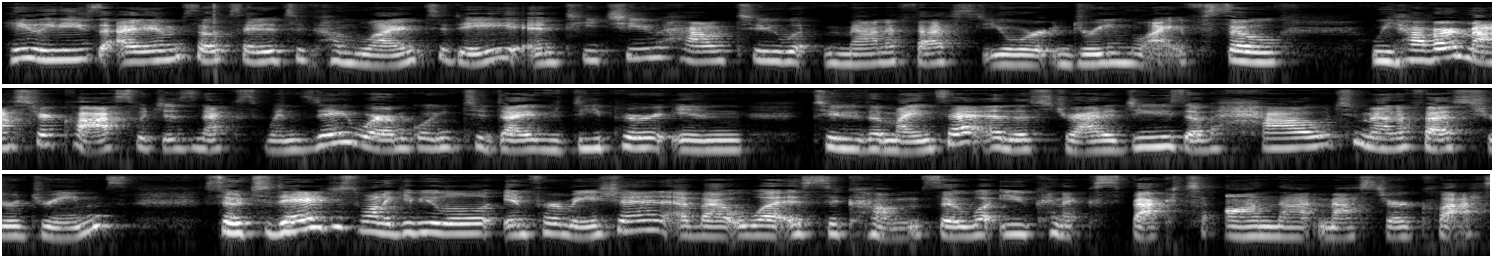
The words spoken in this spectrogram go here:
Hey, ladies, I am so excited to come live today and teach you how to manifest your dream life. So, we have our master class, which is next Wednesday, where I'm going to dive deeper in to the mindset and the strategies of how to manifest your dreams. So, today I just want to give you a little information about what is to come. So, what you can expect on that master class.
